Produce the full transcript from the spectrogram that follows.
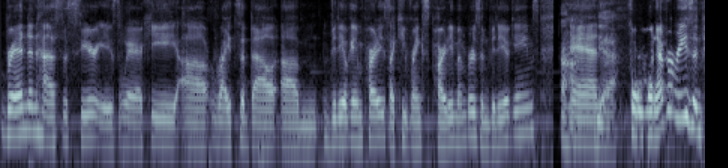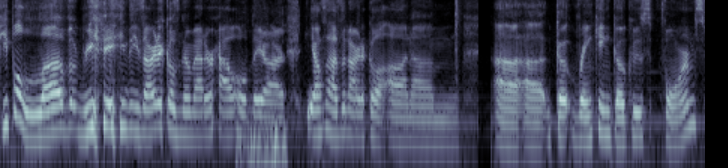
Brandon has this series where he uh, writes about um, video game parties, like he ranks party members in video games. Uh-huh, And yeah. for whatever reason, people love reading these articles no matter how old they are. He also has an article on. Um, uh, uh, go- ranking Goku's forms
